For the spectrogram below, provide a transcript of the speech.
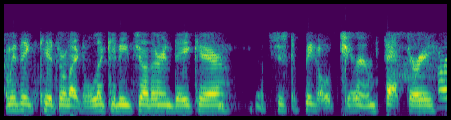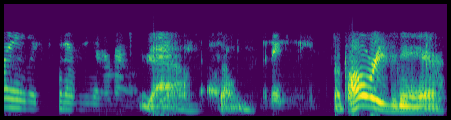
And we think kids are like licking each other in daycare. It's just a big old germ factory. Harley to put everything mouth. Yeah. So, So but anyways. that's the whole reason you're here.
